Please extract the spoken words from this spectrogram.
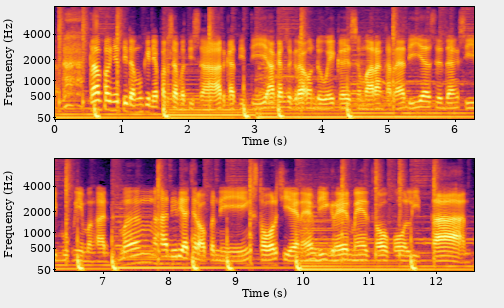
Tampaknya tidak mungkin ya persahabat Isar Kak Titi akan segera on the way ke Semarang karena dia sedang sibuk nih menghadiri acara opening store CNM di Grand Metropolitan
